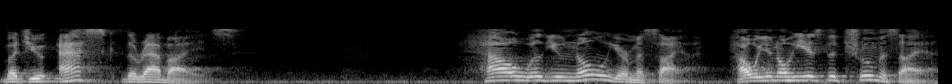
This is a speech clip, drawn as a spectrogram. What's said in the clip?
But you ask the rabbis, how will you know your Messiah? How will you know he is the true Messiah?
